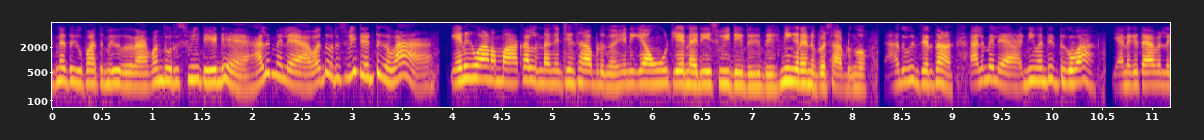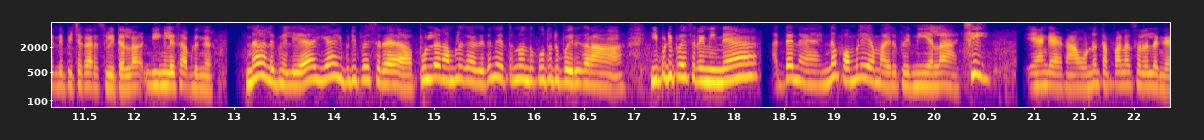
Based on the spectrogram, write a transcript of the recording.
என்னத்துக்கு பார்த்துன்னு இருக்கிற. வந்து ஒரு ஸ்வீட் எடு. அலுமேலே வந்து ஒரு ஸ்வீட் எடுத்துக்க வா. எனக்கு வேணாம்மா அக்காலும் தங்கச்சியும் சாப்பிடுங்க. எனக்கு என் வீட்லயே நிறைய ஸ்வீட் இருக்குது. நீங்க ரெண்டு பேரும் சாப்பிடுங்க. அதுவும் சரிதான். அலுமையிலையா நீ வந்து வா. எனக்கு தேவையில்லை இந்த பிச்சைக்கார ஸ்வீட் எல்லாம். நீங்களே சாப்பிடுங்க. என்ன அலுமையிலையா ஏன் இப்படி பேசுற? புள்ள நம்மளுக்காக தானே எத்தனை வந்து கூத்துட்டு போயிருக்கிறான். இப்படி பேசுற நீனே அதானே என்ன பொம்பளையாமா இருப்ப நீ எல்லாம்? சி ஏங்க நான் ஒன்றும் தப்பாலாம் சொல்லலைங்க.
